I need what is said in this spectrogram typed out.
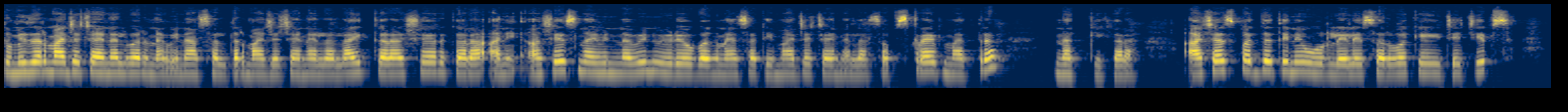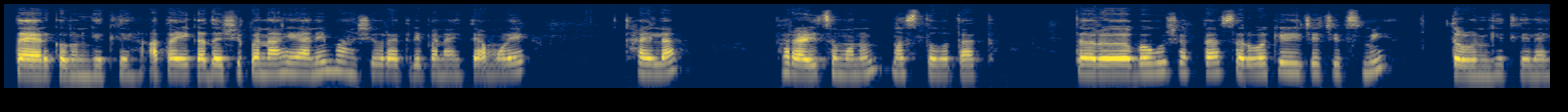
तुम्ही जर माझ्या चॅनलवर नवीन असाल तर माझ्या चॅनलला लाईक करा शेअर करा आणि असेच नवीन नवीन व्हिडिओ बघण्यासाठी माझ्या चॅनलला सबस्क्राईब मात्र नक्की करा. अशाच पद्धतीने उरलेले सर्व केळीचे चिप्स तयार करून घेतले. आता एकादशी पण आहे आणि महाशिवरात्री पण आहे. त्यामुळे खायला फराळीचं म्हणून मस्त होतात. तर बघू शकता सर्व केळीचे चिप्स मी तळून घेतलेले आहे.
